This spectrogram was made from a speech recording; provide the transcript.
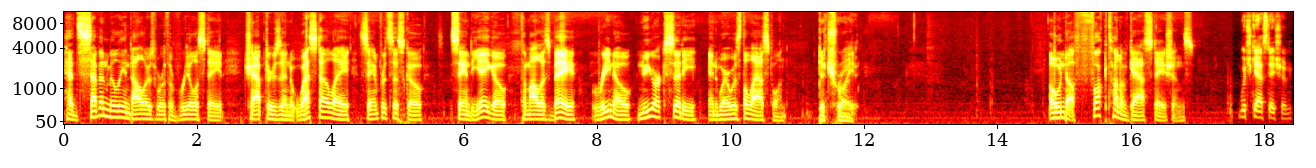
had $7 million worth of real estate, chapters in West LA, San Francisco, San Diego, Tomales Bay, Reno, New York City, and where was the last one? Detroit. Owned a fuck ton of gas stations. Which gas station?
